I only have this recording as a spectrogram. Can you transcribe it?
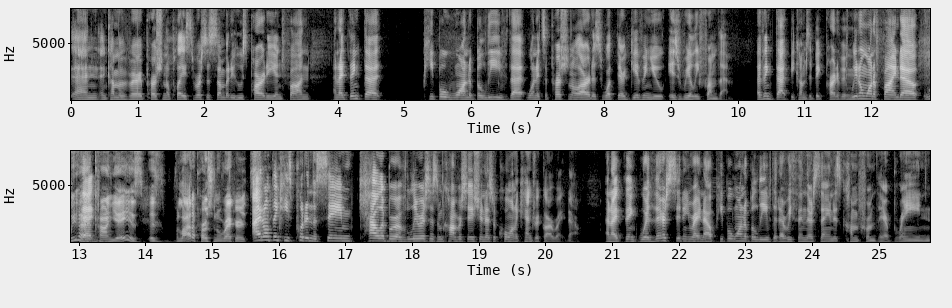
and and come from a very personal place versus somebody who's party and fun. And I think that people want to believe that when it's a personal artist, what they're giving you is really from them. I think that becomes a big part of it. We mm. don't want to find out we that had Kanye is is a lot of personal records. I don't think he's put in the same caliber of lyricism conversation as a Cole and a Kendrick are right now. And I think where they're sitting right now, people want to believe that everything they're saying has come from their brain,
